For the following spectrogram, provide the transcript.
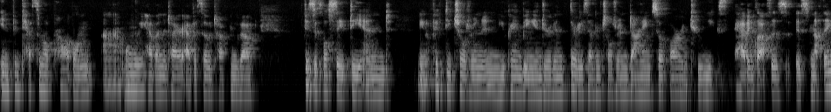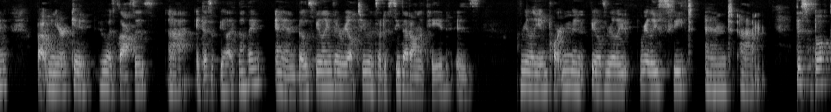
infinitesimal problem uh, when we have an entire episode talking about physical safety and you know 50 children in Ukraine being injured and 37 children dying so far in two weeks. Having glasses is nothing, but when you're a kid who has glasses, uh, it doesn't feel like nothing, and those feelings are real too. And so to see that on the page is really important and feels really, really sweet. And um, this book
